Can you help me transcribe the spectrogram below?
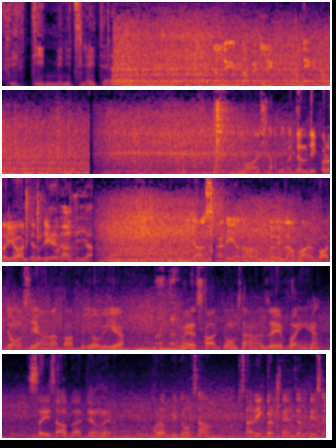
Fifteen minutes later. ماشاء اللہ جلدی کرو یار جلدی کرو یار ساری الحمد للہ ہمارے پاس جون سی ہے نا کافی ہو گئی ہے میرے ساتھ جون سا ہے نا زیب بھائی ہیں صحیح صاحب بیٹھے ہوئے ہیں اور ابھی سا ہم ساری کرتے ہیں جلدی سے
